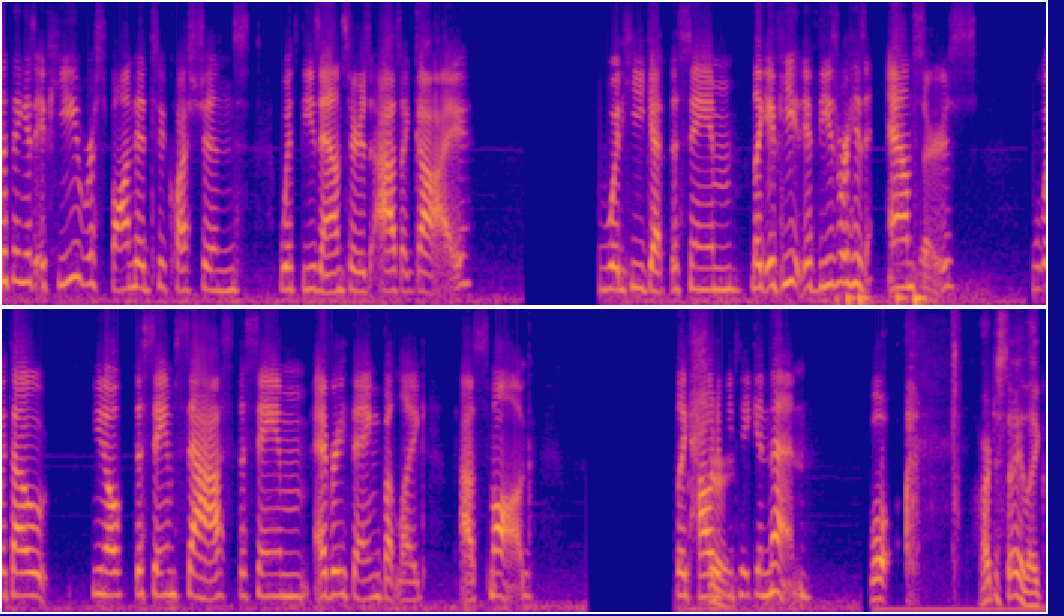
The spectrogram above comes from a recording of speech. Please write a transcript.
the thing is, if he responded to questions with these answers as a guy, would he get the same? Like if he if these were his answers without, you know, the same sass, the same everything, but like as smog. Like how Sure. to be taken then? Well, hard to say. Like,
